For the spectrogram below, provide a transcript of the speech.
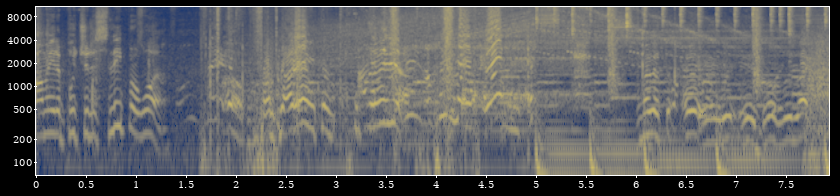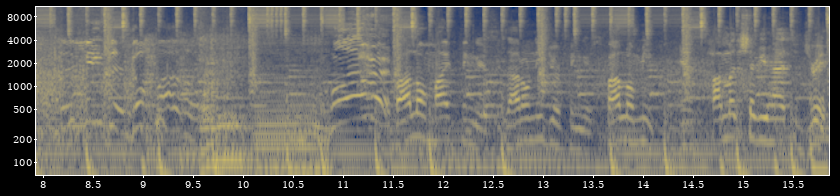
want me to put you to sleep or what? Go follow. Over. Follow my fingers, because I don't need your fingers. Follow me. How much have you had to drink?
